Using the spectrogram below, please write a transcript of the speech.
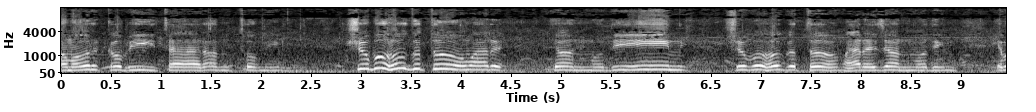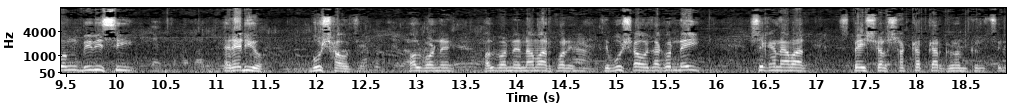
অমর কবিতার অন্তমিল। শুভ হোক তোমার জন্মদিন শুভ হোক তোমার জন্মদিন। এবং বিবিসি রেডিও বুশ হাউসে হলবর্নে হলবর্নে নামার পরে যে বুশ হাউস এখন নেই সেখানে আমার স্পেশাল সাক্ষাৎকার গ্রহণ করেছিল।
